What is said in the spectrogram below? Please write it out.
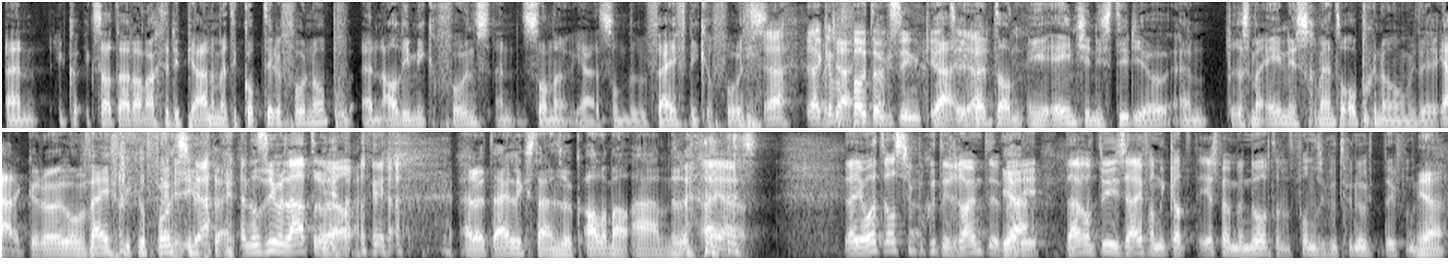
En ik, ik zat daar dan achter die piano met de koptelefoon op. En al die microfoons. En stonden, ja, stonden vijf microfoons. Ja, Ja, ja ik heb ja, een foto gezien een je keertje. Ja, bent dan in je eentje in die studio. En er is maar één instrument al opgenomen. Ja, dan kunnen we gewoon vijf microfoons Ja, gebruiken. en dan zien we later wel. Ja. En uiteindelijk staan ze ook allemaal aan. Ah, ja. Ja, je hoort wel supergoed de ruimte. Bij Ja. die, daarom toen je zei van ik had het eerst met mijn Noord en dat vonden ze goed genoeg. Ik dacht van, Ja,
